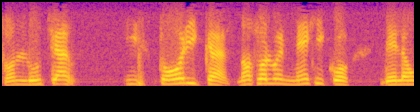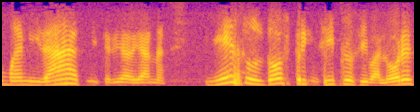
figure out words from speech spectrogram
son luchas históricas, no solo en México, de la humanidad, mi querida Diana. Y esos dos principios y valores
